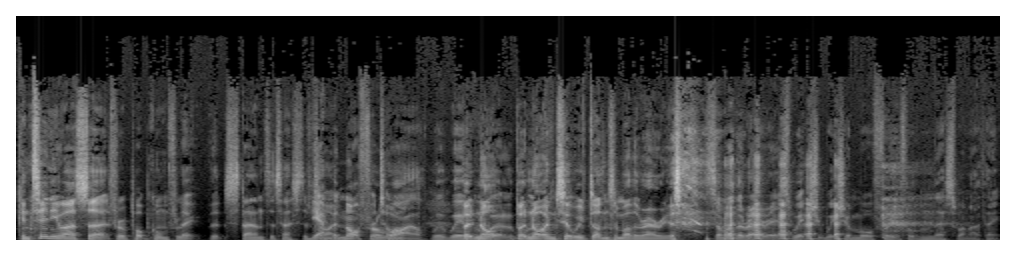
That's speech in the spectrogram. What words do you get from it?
continue our search for a popcorn flick that stands the test of Yeah, time. but not for a while. We're, we're, But not, we're- but not until we've done some other areas. some other areas which which are more fruitful than this one, I think.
